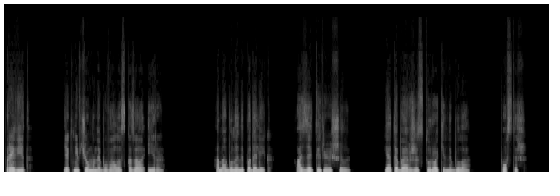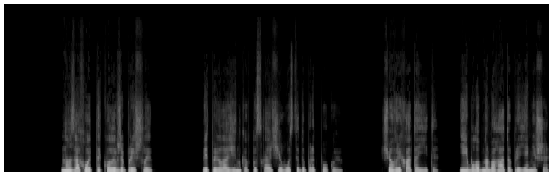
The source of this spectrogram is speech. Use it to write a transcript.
Привіт, як ні в чому не бувало, сказала Іра. А ми були неподалік. Ось зайти рішили. Я тебе вже сто років не була. Пустиш? Ну, заходьте, коли вже прийшли, відповіла жінка, впускаючи гостя до передпокою. Що гріха таїти? Їй було б набагато приємніше,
